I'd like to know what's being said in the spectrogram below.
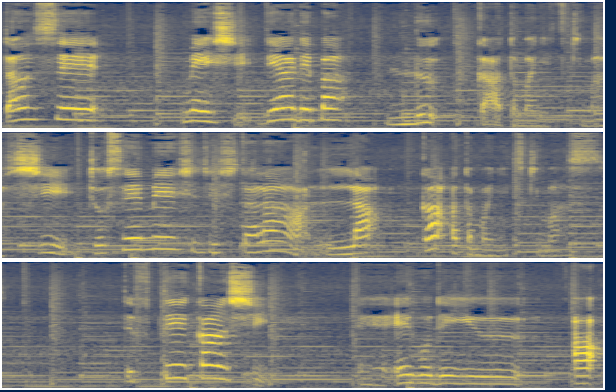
男性名詞であれば「る」が頭につきますし女性名詞でしたら「ら」が頭につきます。で不定冠詞、えー、英語で言う「あ」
